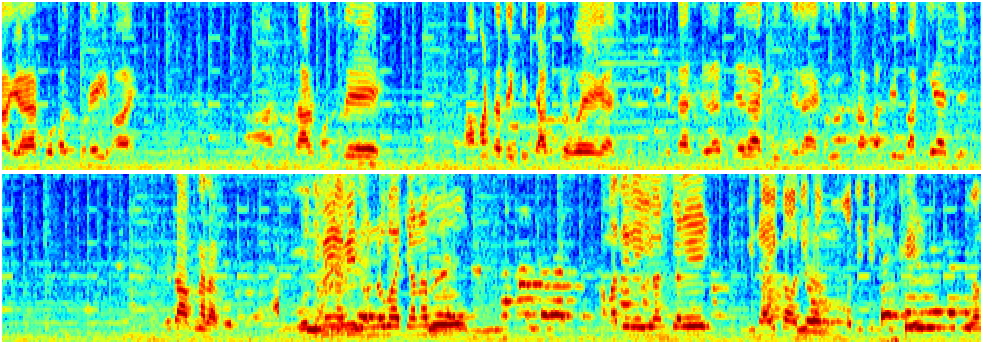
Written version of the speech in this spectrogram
রাজারহাট গোপালপুরেই হয়। আর তার মধ্যে আমারটা দেখছি চারশো হয়ে গেছে। সেটা সেরা সেরা কি সেরা এখনও সাত আট দিন বাকি আছে? সেটা আপনারা বলবেন আমি ধন্যবাদ জানাব। আমাদের এই অঞ্চলের বিধায়িকা অদিতা অদিতি মুন্সি এবং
